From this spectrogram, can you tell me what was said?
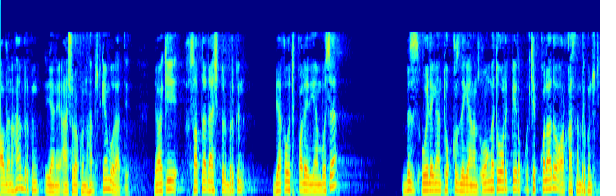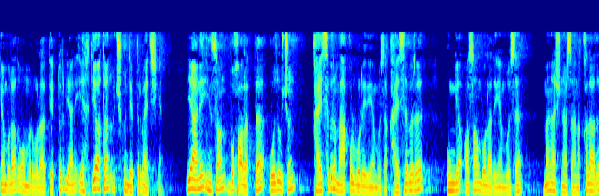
oldin ham bir kun ya'ni ashuro kunini ham tutgan bo'ladi deydi. Yoki hisobda adashib turib bir kun bu yoqqa o'tib qoladigan bo'lsa biz o'ylagan to'qqiz deganimiz o'nga to'g'ri kelib qoladi va orqasidan bir kun tutgan bo'ladi o'n bir bo'ladi deb turib ya'ni ehtiyotan uch kun deb turib aytishgan. Ya'ni inson bu holatda o'zi uchun qaysi biri ma'qul bo'ladigan bo'lsa qaysi biri unga oson bo'ladigan bo'lsa mana shu narsani qiladi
